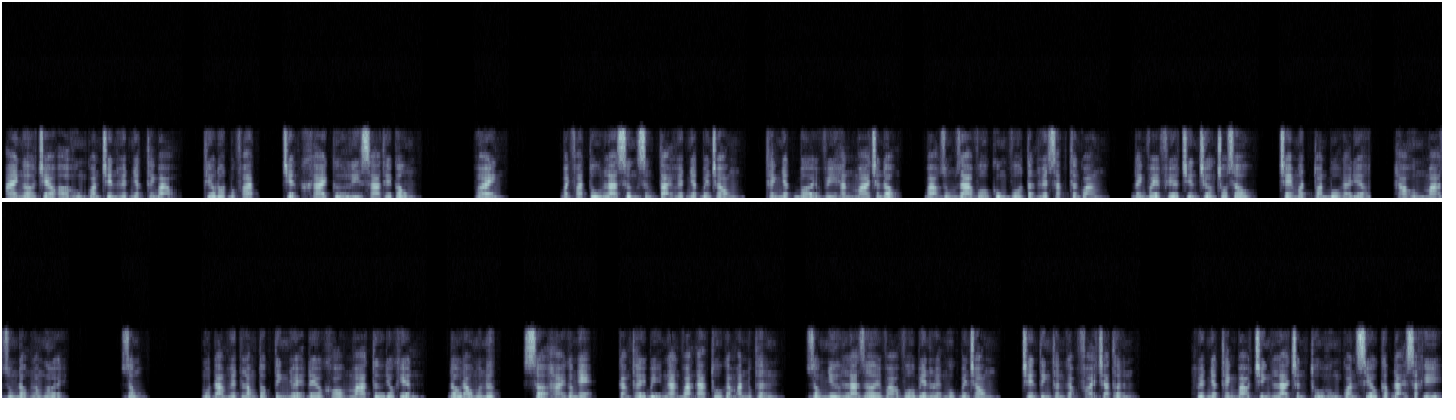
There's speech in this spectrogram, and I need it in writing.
ai ngờ treo ở hùng quan trên huyết nhật thánh bảo thiếu đốt bộc phát, triển khai cự ly xa thế công. Vê anh, bạch phát tu la sừng sững tại huyết nhật bên trong, thánh nhật bởi vì hắn mà chấn động, bạo dũng ra vô cùng vô tận huyết sắc thần quang đánh về phía chiến trường chỗ sâu, che mất toàn bộ đại địa, hào hùng mà rung động lòng người. Giống. Một đám huyết long tộc tinh nhuệ đều khó mà tự điều khiển, đầu đau muốn nước sợ hai gầm nhẹ, cảm thấy bị ngàn vạn ác thú gặm ăn nhục thân, giống như là rơi vào vô biên luyện ngục bên trong, trên tinh thần gặp phải tra tấn. Huyết nhật thánh bảo chính là chấn thủ hùng quan siêu cấp đại sát khí,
